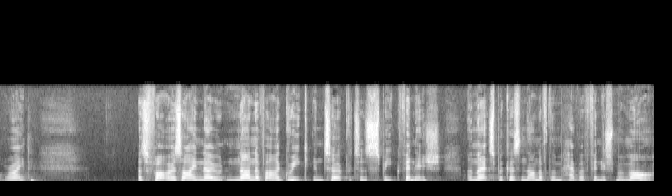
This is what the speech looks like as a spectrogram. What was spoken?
all right? As far as I know, none of our Greek interpreters speak Finnish, and that's because none of them have a Finnish mama.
